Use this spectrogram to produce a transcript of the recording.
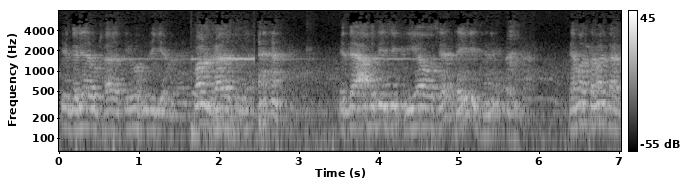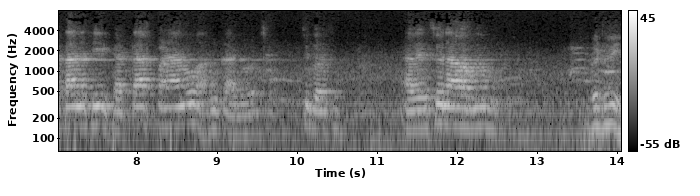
કે ઘડિયાળ ઉઠાડે એવું સમજી ગયા બધા. કોણ ઉઠાડે એટલે આ બધી જે ક્રિયાઓ છે થઈ રહી છે ને? તેમાં તમે કરતા નથી કરતા પણ અહંકાર કરો છો. શું કરો છો? હવે શું નામ આપનું? ગઢવી.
